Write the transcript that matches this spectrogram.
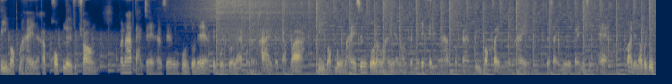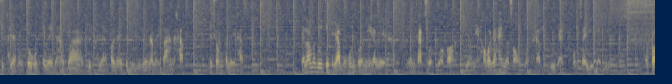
ตีบล็อกมาให้นะครับครบเลยทุกช่อง ก็น่าแปลกใจนะครับซึ่งหุ่นตัวนี้เนี่ยเป็นหุ่นตัวแรกของทางค่ายแต่กลับว่าตีบล็อกมือมาให้ ซึ่งตัวหลังๆเนี่ยเราจะไม่ได้เห็นนะครับกับการตีบล็อกใส่มือมาให้จะใส่มือไปในส่วนแทนก็เดี๋ยวเราไปดูจุดขยับของตัวหุ่นกันเลยนะครับ ว่าจุดขยับเขาเนี่ยจะมีลูกเล่นอะไรบ้างนะครับไปชมกันเลยครับ เดี๋ยวเรามาดูจุดขยับของหุ่นตัวนี้กันเลยนะครับ เริ่มจากส่วนหัวก่อนหัวเนี่ยเขาก็จะให้มาสองหัวนะครับ คือแบบผมใส่อยู่แบบนี้ แล้วก็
